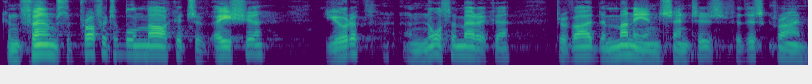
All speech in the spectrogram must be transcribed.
confirms the profitable markets of Asia, Europe, and North America provide the money incentives for this crime.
